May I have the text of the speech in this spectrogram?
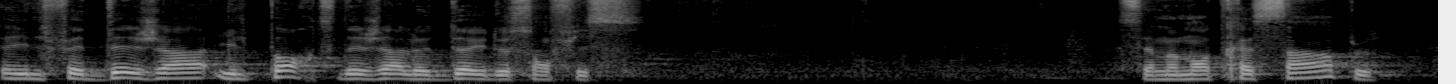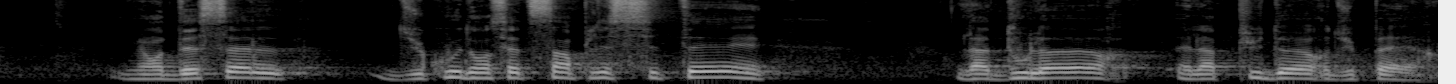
et il fait déjà, il porte déjà le deuil de son fils. C'est un moment très simple, mais on décèle du coup dans cette simplicité la douleur et la pudeur du Père.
